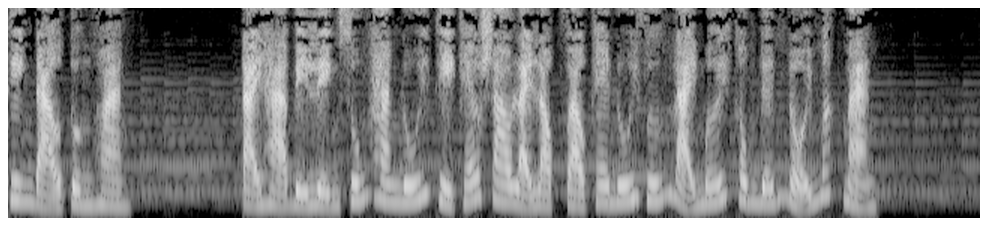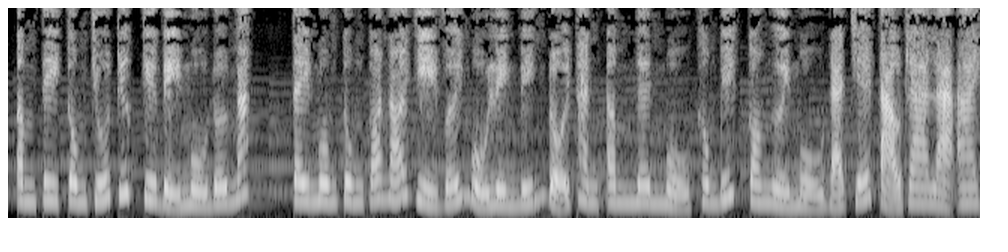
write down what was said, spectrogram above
Thiên đạo tuần hoàn. Tại hạ bị liện xuống hang núi thì khéo sao lại lọt vào khe núi vướng lại mới không đến nỗi mất mạng. Âm ti công chúa trước kia bị mù đôi mắt, Tây Môn Tung có nói gì với mụ liền biến đổi thanh âm nên mụ không biết con người mụ đã chế tạo ra là ai.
